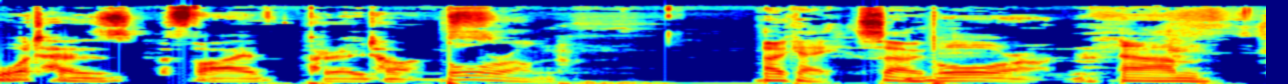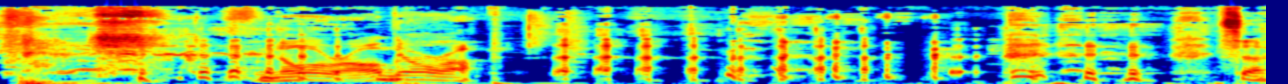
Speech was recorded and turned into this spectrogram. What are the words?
What has five protons? Boron. Okay, so Boron. um, Norob. Norop. so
